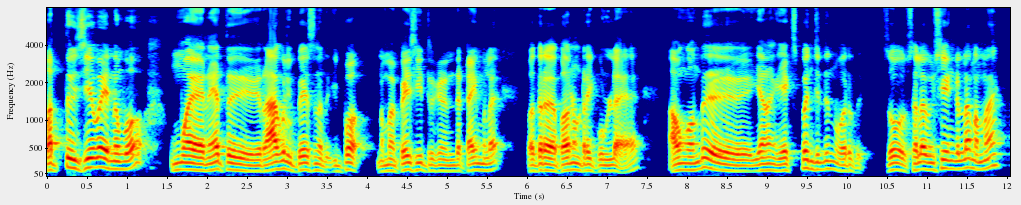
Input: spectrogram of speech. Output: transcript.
பத்து விஷயமா என்னமோ ம- நேத்து ராகுல் பேசுனது. இப்போ நம்ம பேசிட்டு இருக்க இந்த டைம்ல பத்தரை பதினொன்றரைக்குள்ள அவங்க வந்து எனக்கு எக்ஸ்பென்ஸ்டுன்னு வருது. ஸோ சில விஷயங்கள்லாம் நம்ம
